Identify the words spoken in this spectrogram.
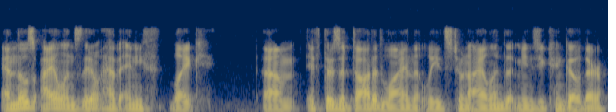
And those islands, they don't have any like. Um, if there's a dotted line that leads to an island, that means you can go there.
